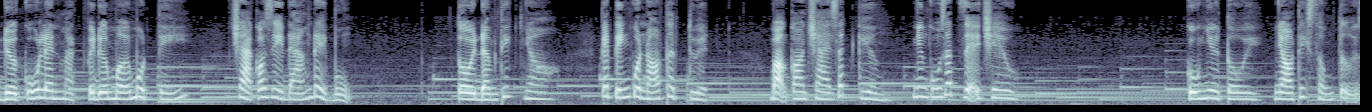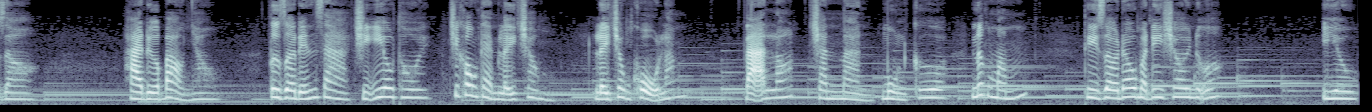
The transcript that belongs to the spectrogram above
Đứa cũ lên mặt với đứa mới một tí. Chả có gì đáng để bụng. Tôi đầm thích Nho. Cái tính của nó thật tuyệt. Bọn con trai rất kiềng nhưng cũng rất dễ trêu. Cũng như tôi, Nho thích sống tự do. Hai đứa bảo nhau, từ giờ đến già chỉ yêu thôi, chứ không thèm lấy chồng. Lấy chồng khổ lắm. Tã lót, chăn màn, mùn cưa, nước mắm, thì giờ đâu mà đi chơi nữa. Yêu,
